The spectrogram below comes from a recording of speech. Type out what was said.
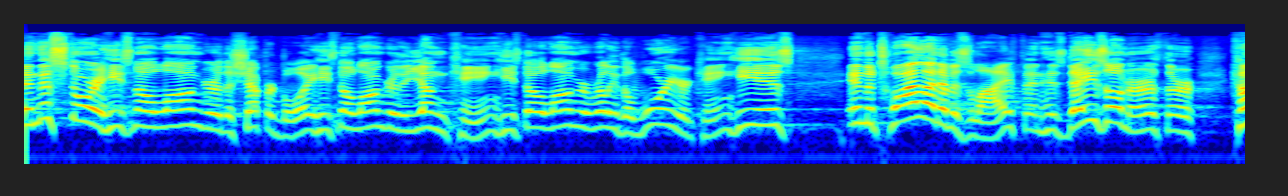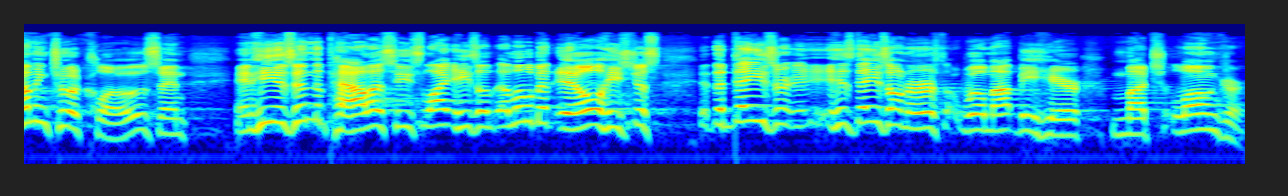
in this story, he's no longer the shepherd boy. He's no longer the young king. He's no longer really the warrior king. He is in the twilight of his life, and his days on earth are coming to a close. And and he is in the palace. He's like he's a, a, little bit ill. He's just the days are his days on earth will not be here much longer.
